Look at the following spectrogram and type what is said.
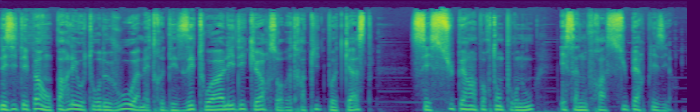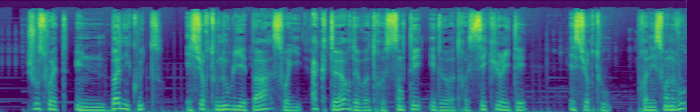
N'hésitez pas à en parler autour de vous, à mettre des étoiles et des cœurs sur votre appli de podcast. C'est super important pour nous et ça nous fera super plaisir. Je vous souhaite une bonne écoute et surtout n'oubliez pas, soyez acteur de votre santé et de votre sécurité et surtout, prenez soin de vous.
